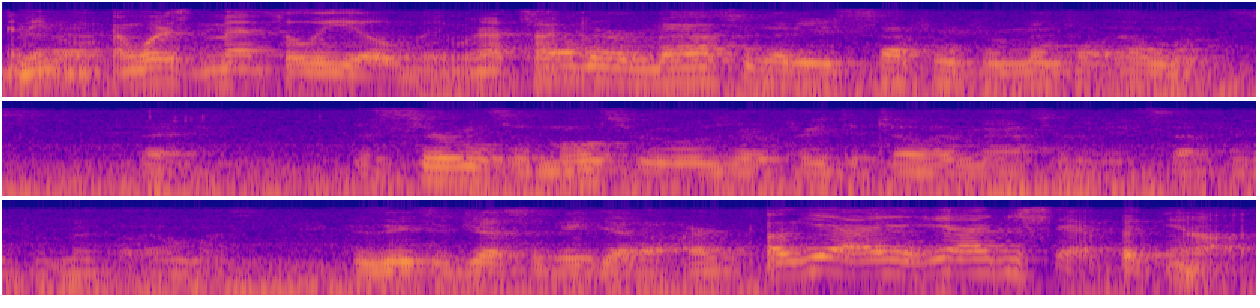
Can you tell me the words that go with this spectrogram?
And, even, uh, and what does mentally ill mean? We're not talking. Tell their master that he's suffering from mental illness. That the servants of most rulers are afraid to tell their master that he's suffering from mental illness. Because they suggest that they get a heart. Oh yeah, I, yeah, I understand, but you know,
